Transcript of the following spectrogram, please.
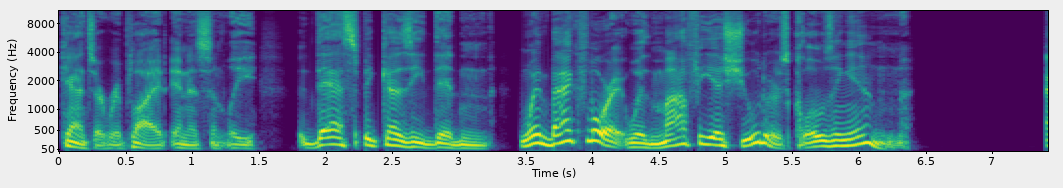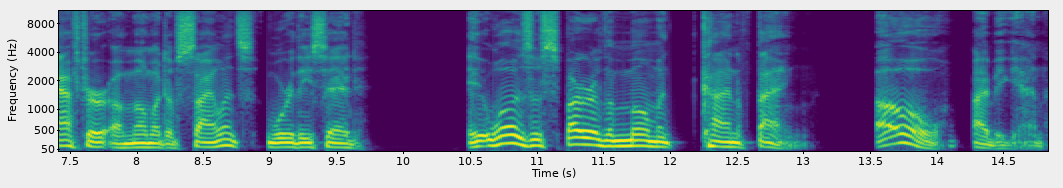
Cancer replied innocently, That's because he didn't. Went back for it with mafia shooters closing in. After a moment of silence, Worthy said, It was a spur of the moment kind of thing. Oh, I began.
